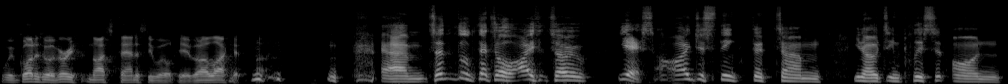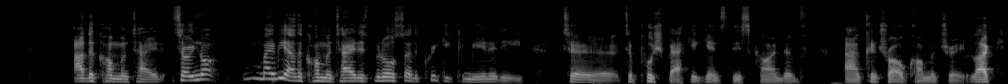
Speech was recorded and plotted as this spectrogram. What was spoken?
We've got into a very nice fantasy world here, but I like it. Um, so look, that's all. I so yes, I just think that um, you know it's implicit on other commentators. Sorry, not maybe other commentators, but also the cricket community to to push back against this kind of uh, control commentary. Like,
